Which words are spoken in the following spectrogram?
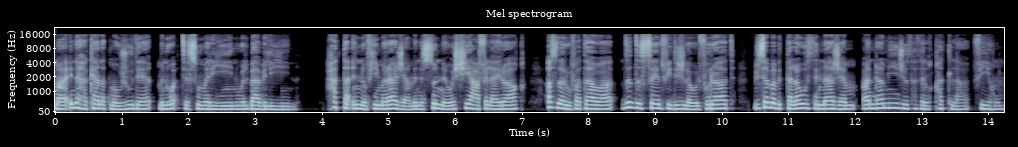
مع إنها كانت موجودة من وقت السومريين والبابليين. حتى إنه في مراجع من السنة والشيعة في العراق أصدروا فتاوى ضد الصيد في دجلة والفرات بسبب التلوث الناجم عن رمي جثث القتلى فيهم.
